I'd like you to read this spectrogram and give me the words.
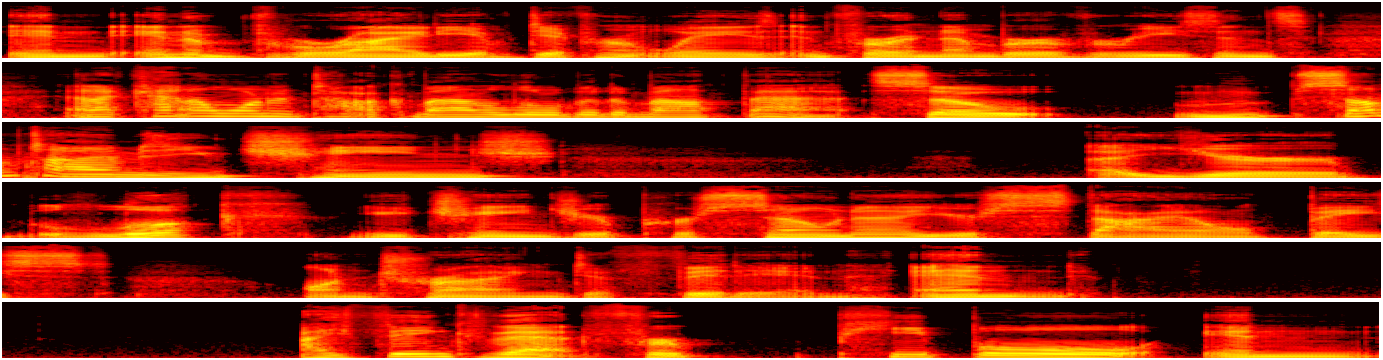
in in a variety of different ways and for a number of reasons and i kind of want to talk about a little bit about that. So m- sometimes you change uh, your look you change your persona your style based on trying to fit in. And i think that for people in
